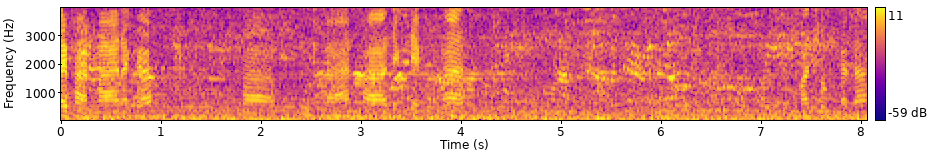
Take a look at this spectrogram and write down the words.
ผ่านไปผ่านมานะครับพาบุตรหลานพาเด็กๆมามาชมกันได้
